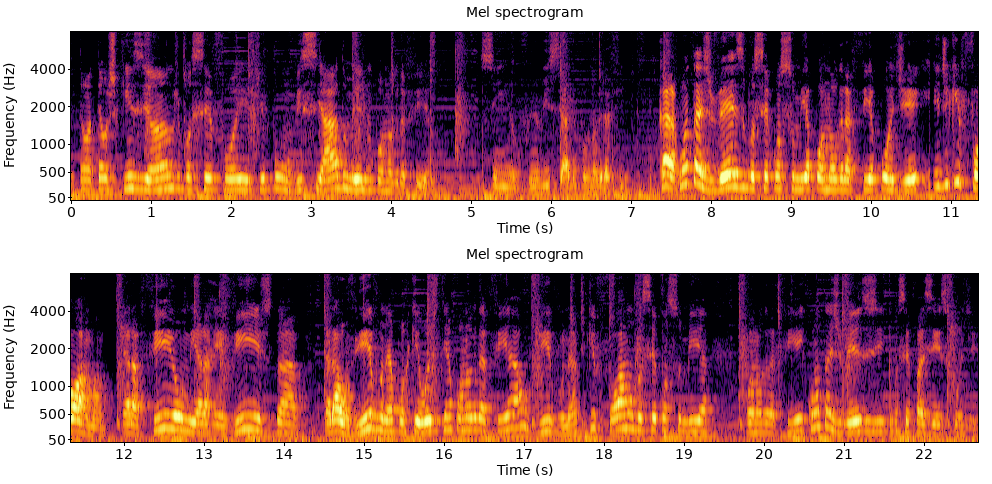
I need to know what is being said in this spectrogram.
Então até os 15 anos você foi tipo um viciado mesmo em pornografia? Sim, eu fui um viciado em pornografia. Cara, quantas vezes você consumia pornografia por dia e de que forma? Era filme, era revista, era ao vivo, né? Porque hoje tem a pornografia ao vivo, né? De que forma você consumia pornografia e quantas vezes você fazia isso por dia?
